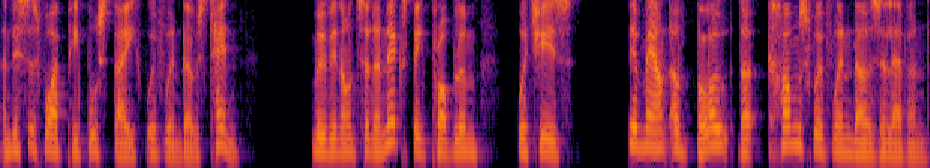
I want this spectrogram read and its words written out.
And this is why people stay with Windows 10. Moving on to the next big problem, which is the amount of bloat that comes with Windows 11.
